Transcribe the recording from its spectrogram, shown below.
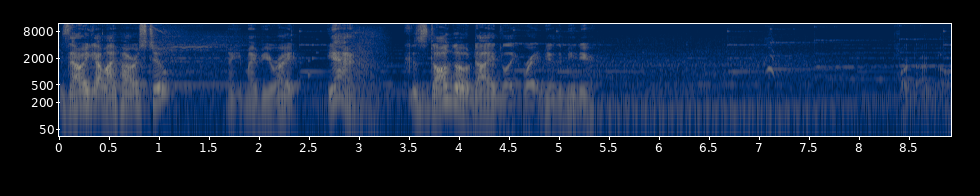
Is that how he got my powers too? No, you might be right. Yeah, because Doggo died like right near the meteor. Poor Doggo.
